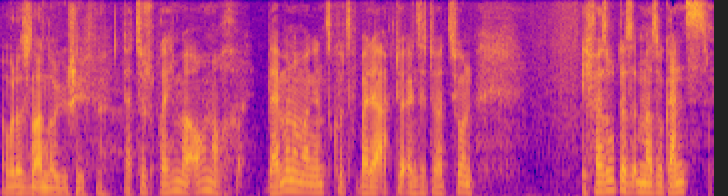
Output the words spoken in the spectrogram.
Aber das ist eine andere Geschichte. Dazu sprechen wir auch noch. Bleiben wir noch mal ganz kurz bei der aktuellen Situation. Ich versuche das immer so ganz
